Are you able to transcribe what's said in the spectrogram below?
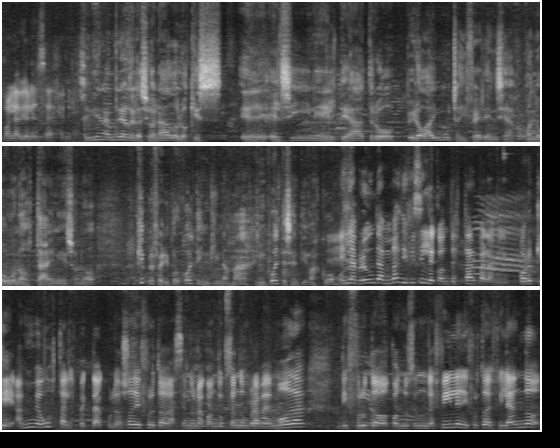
con la violencia de género. Si bien Andrea relacionado lo que es eh, el cine, el teatro, pero hay muchas diferencias cuando uno está en eso, ¿no? ¿Qué preferís? ¿Por cuál te inclinas más? ¿En cuál te sentís más cómodo? Es la pregunta más difícil de contestar para mí. ¿Por qué? A mí me gusta el espectáculo. Yo disfruto haciendo una conducción de un programa de moda, disfruto conduciendo un desfile, disfruto desfilando,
